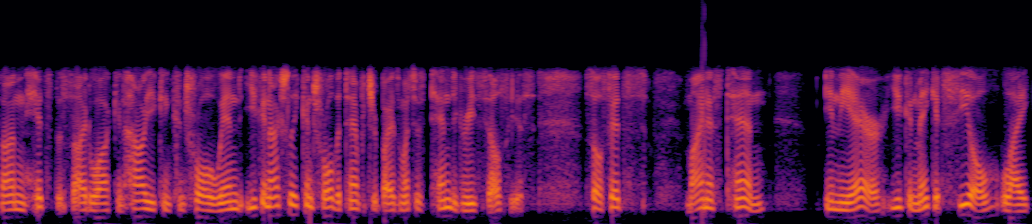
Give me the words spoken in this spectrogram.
sun hits the sidewalk and how you can control wind, you can actually control the temperature by as much as 10 degrees Celsius. So if it's minus 10 in the air, you can make it feel like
